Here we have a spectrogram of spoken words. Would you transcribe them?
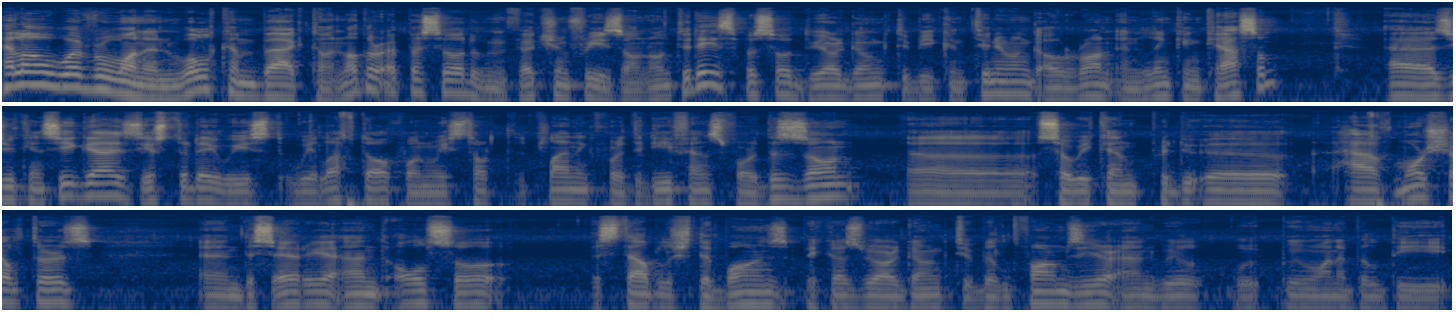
Hello everyone and welcome back to another episode of Infection Free Zone. On today's episode we are going to be continuing our run in Lincoln Castle. As you can see guys, yesterday we, we left off when we started planning for the defense for this zone. Uh, so we can uh, have more shelters in this area and also establish the barns because we are going to build farms here and we'll, we, we want to build the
